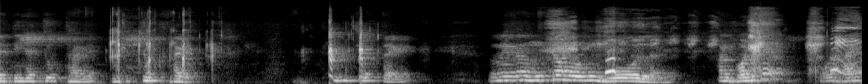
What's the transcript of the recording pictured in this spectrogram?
মধ্যে তিনটা চুপ থাকে। চুপ থাকে। চুপ থাকে। তুমি একদম মুখটা ওরকম গোল লাগে। কারণ বডিটা ওর হাইট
